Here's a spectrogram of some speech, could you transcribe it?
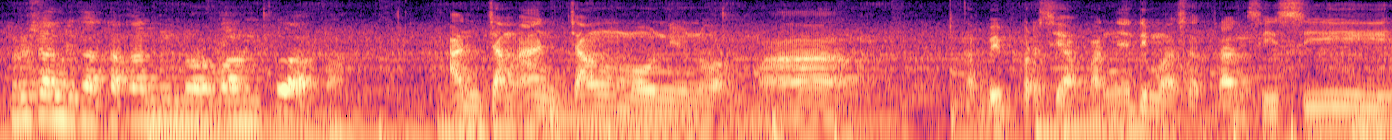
terus yang dikatakan new normal itu apa? Ancang-ancang mau new normal tapi persiapannya di masa transisi.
